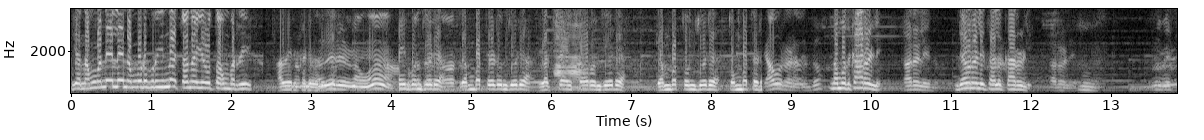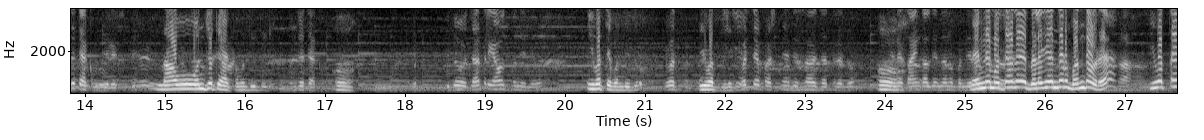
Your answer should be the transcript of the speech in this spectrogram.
ಈಗ ನಮ್ಮ ಮನೇಲೆ ನಮ್ಮ ಹುಡುಗರು ಇನ್ನ ಚೆನ್ನಾಗಿರೋ ತಗೊಂಬರ್ರಿ. ಹಾವೇರಿ ಕಡೆ ನಾವು? ಐದು ಒಂದ್ ಜೋಡಿ ಎಂಬತ್ತೆರಡು ಒಂದ್ ಜೋಡಿ ಲಕ್ಷ ಐದು ಸಾವಿರ ಒಂದ್ ಜೋಡಿ ಎಂಬತ್ತೊಂದ್ ಜೋಡಿ ತೊಂಬತ್ತೆರಡು. ಯಾವ ನಮ್ಮದು ಕಾರಳ್ಳಿ. ಕಾರಳ್ಳಿ ದೇವನಹಳ್ಳಿ ತಾಲೂಕು ಕಾರಳ್ಳಿ. ಕಾರಳ್ಳಿ. ನೀವು ಎಷ್ಟು ಜೊತೆ ಹಾಕೊಂಡ್ಬಂದಿರಿ ನಾವು ಒಂದ್ ಜೊತೆ ಹಾಕೊಂಡ್ ಒಂದ್ ಜೊತೆ ಹಾಕೊಂಡ್ ಇದು ಜಾತ್ರೆ ಯಾವತ್ತು ಬಂದಿದ್ದು ನೀವು? ಇವತ್ತೇ ಬಂದಿದ್ದು. ಇವತ್ತು ಬಂದ ಇವತ್ ಬೆಳಿಗ್ಗೆ. ಇವತ್ತೇ ಫಸ್ಟ್ನೇ ದಿವಸ ಜಾತ್ರೆದು ಸಾಯಂಕಾಲದಿಂದನೂ ಬಂದಿದೆ ನಿನ್ನೆ ಮಧ್ಯಾಹ್ನ ಬೆಳಗ್ಗೆಯಿಂದನೂ ಬಂದವ್ರೆ. ಇವತ್ತೇ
